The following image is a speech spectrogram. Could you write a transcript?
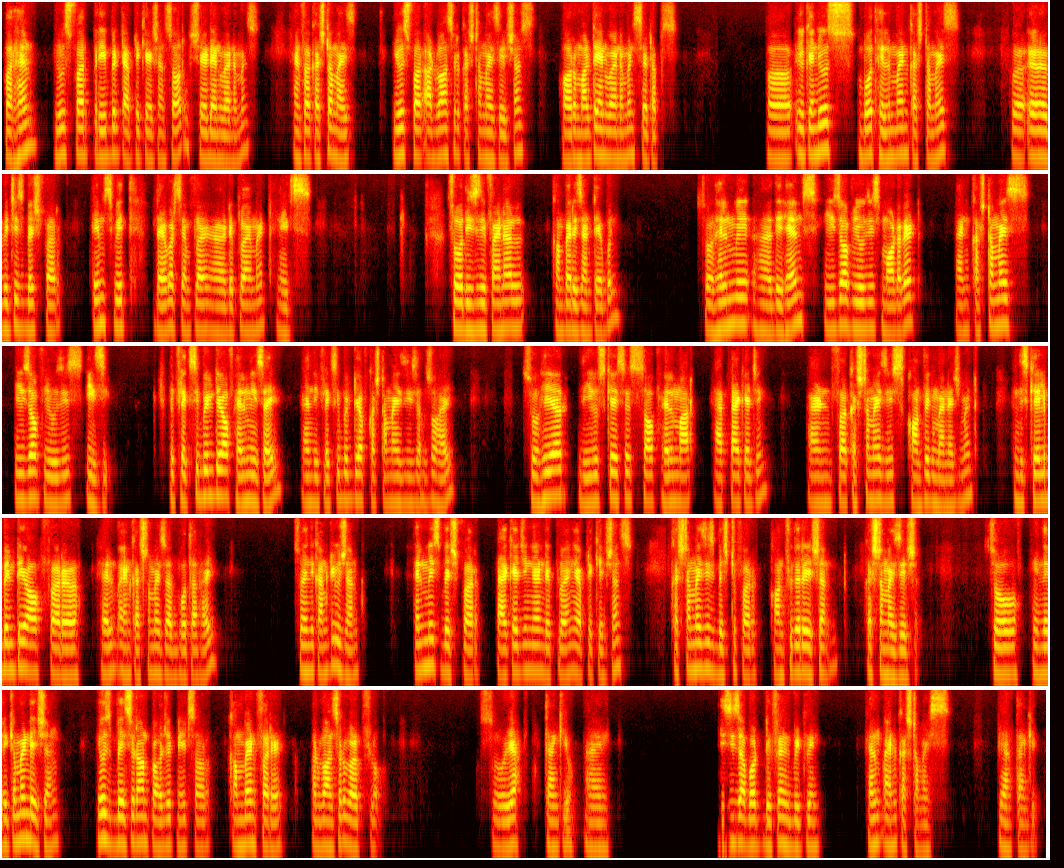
for Helm, used for pre-built applications or shared environments, and for Kustomize, used for advanced customizations or multi-environment setups. Uh, you can use both Helm and Kustomize, uh, which is best for teams with diverse employ, uh, deployment needs. So this is the final comparison table. So Helm, uh, the Helm's ease of use is moderate and Kustomize ease of use is easy. The flexibility of Helm is high and the flexibility of Kustomize is also high. So here the use cases of Helm are app packaging and for Kustomize is config management and the scalability of uh, Helm and Kustomize are both are high. So in the conclusion, Helm is best for packaging and deploying applications. Kustomize is best for configuration customization. So in the recommendation, use based on project needs or combined for a advanced workflow. So yeah, thank you. And this is about difference between Helm and Kustomize. Yeah, thank you.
